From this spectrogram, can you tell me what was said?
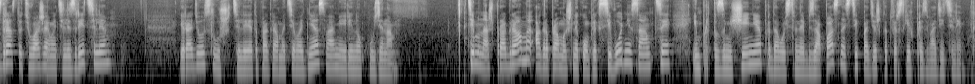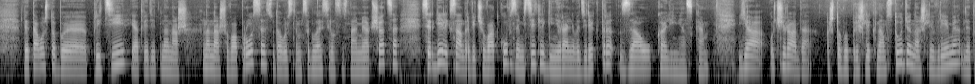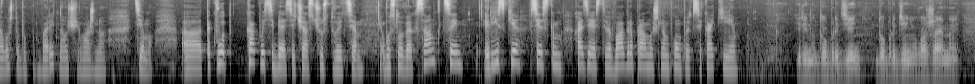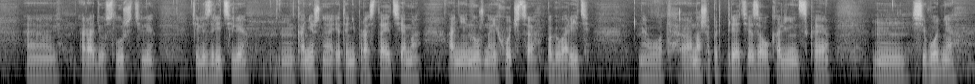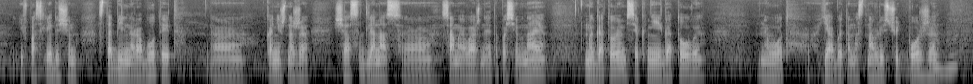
Здравствуйте, уважаемые телезрители и радиослушатели. Это программа «Тема дня». С вами Ирина Кузина. Тема нашей программы – агропромышленный комплекс сегодня, санкции, импортозамещение, продовольственная безопасность и поддержка тверских производителей. Для того, чтобы прийти и ответить на, наш, на наши вопросы, с удовольствием согласился с нами общаться, Сергей Александрович Ватков, заместитель генерального директора ЗАО «Калининская». Я очень рада что вы пришли к нам в студию, нашли время для того, чтобы поговорить на очень важную тему. А, так вот, как вы себя сейчас чувствуете в условиях санкций? Риски в сельском хозяйстве, в агропромышленном комплексе какие? Ирина, добрый день. Добрый день, уважаемые э, радиослушатели, телезрители. Конечно, это непростая тема, о ней нужно и хочется поговорить. Вот. А наше предприятие ЗАО «Калининское» сегодня и в последующем стабильно работает. Э, конечно же, сейчас для нас э, самое важное – это посевная. Мы готовимся к ней, готовы. Вот. Я об этом остановлюсь чуть позже. Угу.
